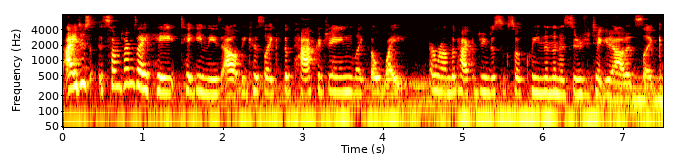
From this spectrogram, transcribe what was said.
I just, sometimes I hate taking these out because like the packaging, like the white around the packaging just looks so clean. And then as soon as you take it out, it's like,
